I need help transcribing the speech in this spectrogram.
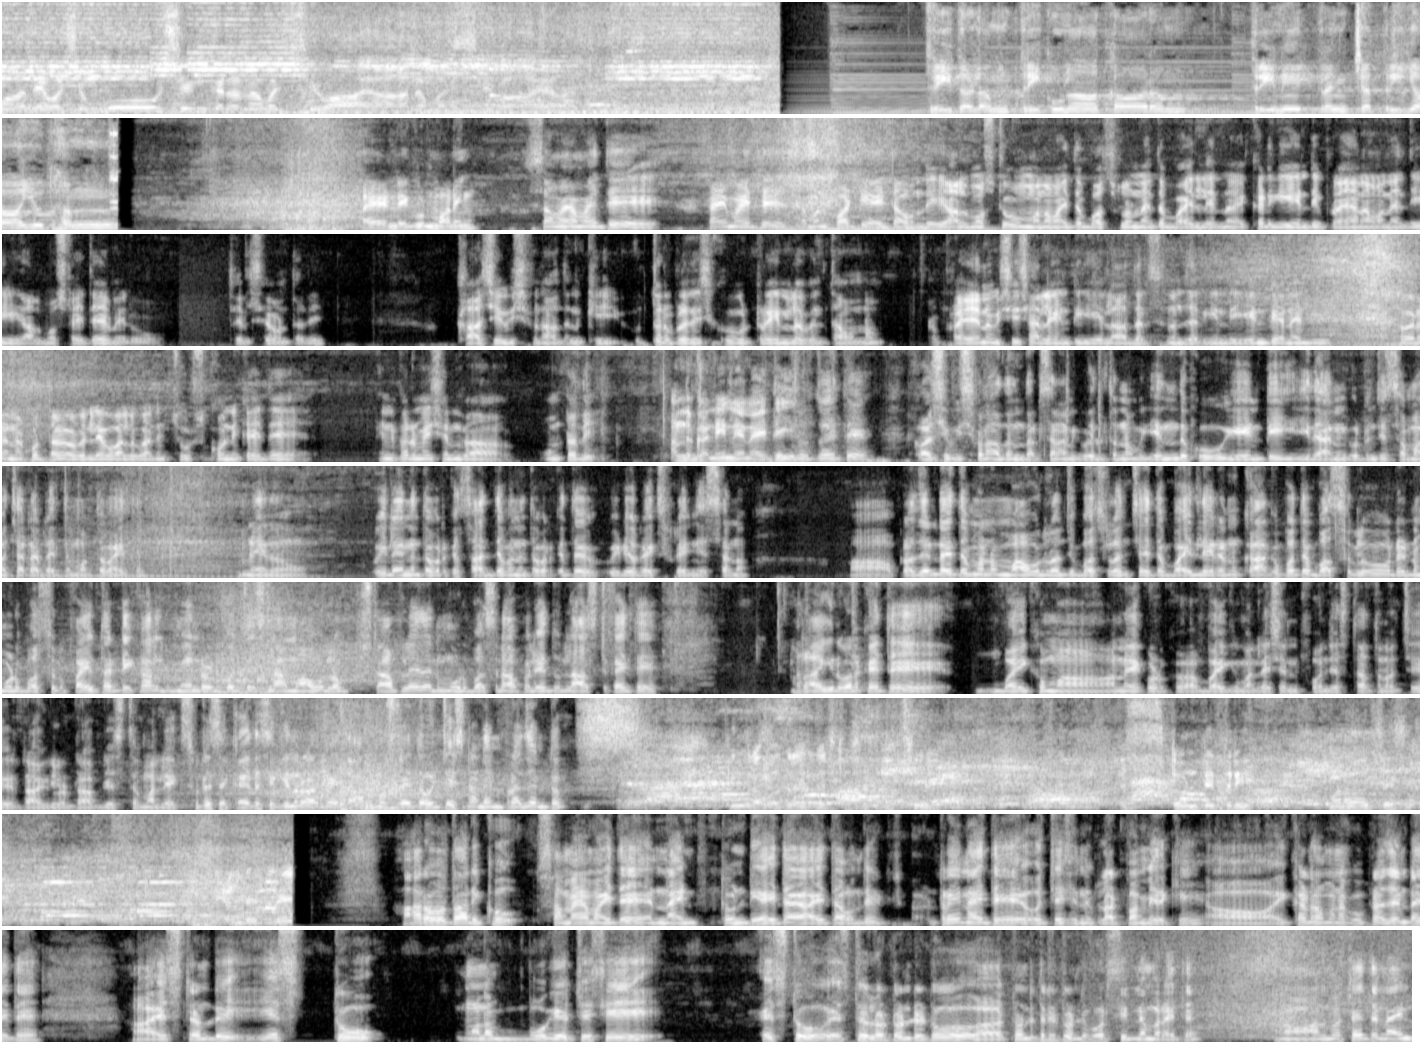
మహాదేవ శంభో శంకర నమ శివాయ నమ శివాయ త్రిదళం త్రిగుణాకారం త్రినేత్రం చ త్రియాయుధం హాయ్ అండి గుడ్ మార్నింగ్ సమయం అయితే టైం అయితే సెవెన్ ఫార్టీ అయితే ఉంది. ఆల్మోస్ట్ మనం అయితే బస్సులోనైతే బయలుదేరిన ఎక్కడికి ఏంటి ప్రయాణం అనేది ఆల్మోస్ట్ అయితే మీరు తెలిసే ఉంటుంది. కాశీ విశ్వనాథన్కి ఉత్తరప్రదేశ్కు ట్రైన్లో వెళ్తూ ఉన్నాం. ప్రయాణ విశేషాలు ఏంటి? ఎలా దర్శనం జరిగింది? ఏంటి అనేది ఎవరైనా కొత్తగా వెళ్ళే వాళ్ళు కానీ చూసుకోనికైతే ఇన్ఫర్మేషన్గా ఉంటుంది. అందుకని నేనైతే ఈరోజు అయితే కాశీ విశ్వనాథం దర్శనానికి వెళ్తున్నాం ఎందుకు? ఏంటి? దాని గురించి సమాచారాలు అయితే మొత్తం అయితే నేను వీలైనంత వరకు సాధ్యమైనంత వరకు అయితే వీడియోలో ఎక్స్ప్లెయిన్ చేస్తాను. ప్రజెంట్ అయితే మనం మా ఊర్లోంచి బస్సులోంచి అయితే బయలుదేరాను. కాకపోతే బస్సులు రెండు మూడు బస్సులు ఫైవ్ థర్టీ కాల్ మెయిన్ రోడ్కి వచ్చేసిన మా ఊర్లో స్టాప్ లేదని మూడు బస్సులు ఆపలేదు. లాస్ట్కి అయితే రాగిరి వరకు అయితే బైక్ మా అన్నయ్య కొడుకు అబ్బాయికి మల్లేషన్ ఫోన్ చేస్తే అతను వచ్చి రాగిలో డ్రాప్ చేస్తే మళ్ళీ ఎక్స్ప్రెస్ ఎక్క అయితే సికింద్రాబాద్కి అయితే ఆల్మోస్ట్ అయితే వచ్చేసిన నేను ప్రజెంట్. సికింద్రాబాద్ రైల్వే స్టేషన్ వచ్చి ఎస్ ట్వంటీ త్రీ మనది వచ్చేసి. ట్వంటీ త్రీ ఆరవ తారీఖు సమయం అయితే నైన్ ట్వంటీ అయితే అయితే ఉంది. ట్రైన్ అయితే వచ్చేసింది ప్లాట్ఫామ్ మీదకి. ఇక్కడ మనకు ప్రజెంట్ అయితే ఎస్ ట్వంటీ ఎస్ టూ మన భోగి వచ్చేసి ఎస్ టూ ఎస్ టూలో twenty two twenty three twenty four seat number అయితే. ఆల్మోస్ట్ అయితే నైన్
